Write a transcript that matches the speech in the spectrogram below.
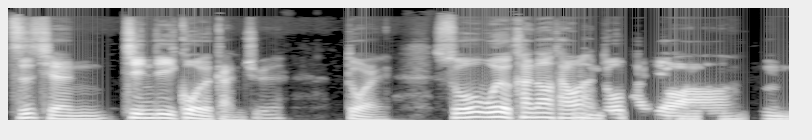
之前经历过的感觉。对，所以我有看到台湾很多朋友啊，嗯。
